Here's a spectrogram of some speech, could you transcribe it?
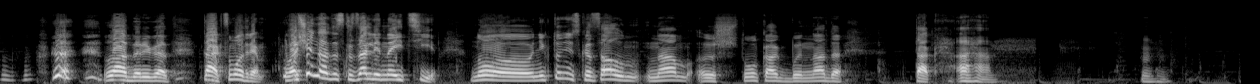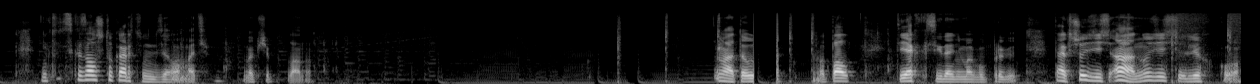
Ладно, ребят. Так, смотрим. Вообще, надо сказали найти. Но никто не сказал нам, э, что как бы надо... Так, ага. Угу. Никто не сказал, что карту нельзя ломать. Вообще по плану. А, ты уже попал. Это я, как всегда, не могу прыгать. Так, что здесь? А, ну здесь легко.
